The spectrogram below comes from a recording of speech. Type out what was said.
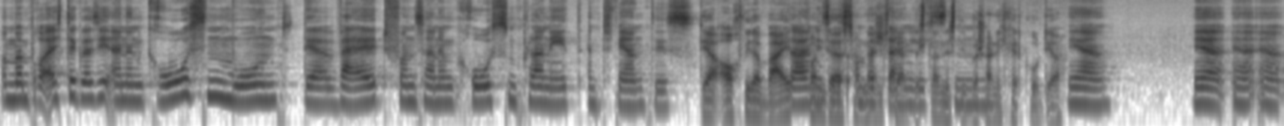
Und man bräuchte quasi einen großen Mond, der weit von seinem großen Planet entfernt ist. Der auch wieder weit Dann von der Sonne entfernt ist. Dann ist die Wahrscheinlichkeit gut, ja. Ja, ja, ja, ja.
